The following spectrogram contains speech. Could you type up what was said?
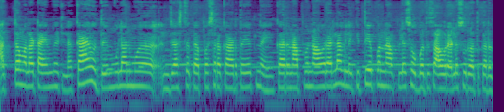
आत्ता मला टाइम भेटला. काय होतंय? मुलांमुळे जास्त काय पसरा काढता येत नाही. कारण आपण आवरायला लागलं की ते पण आपल्या सोबतच आवरायला सुरुवात करत.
